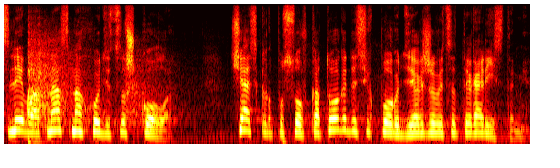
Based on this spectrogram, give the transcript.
Слева от нас находится школа, часть корпусов которой до сих пор удерживается террористами.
